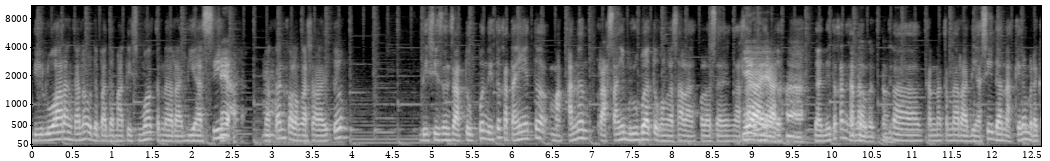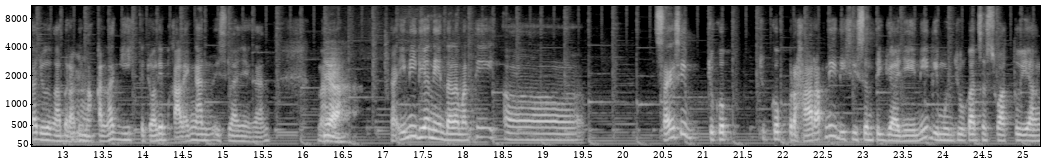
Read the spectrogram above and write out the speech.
di luaran karena udah pada mati semua kena radiasi. Ya. Bahkan kalau nggak salah itu di season satu pun itu katanya itu makanan rasanya berubah tuh kalau nggak salah kalau saya nggak salah yeah, itu yeah. dan itu kan karena betul, betul. Uh, karena kena radiasi dan akhirnya mereka juga nggak berani hmm. makan lagi kecuali kalengan istilahnya kan nah yeah. nah ini dia nih dalam arti uh, saya sih cukup cukup berharap nih di season 3 nya ini dimunculkan sesuatu yang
